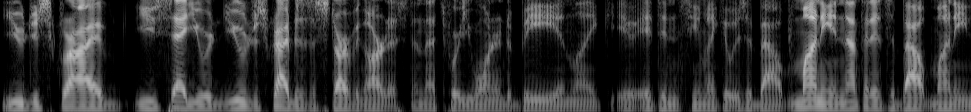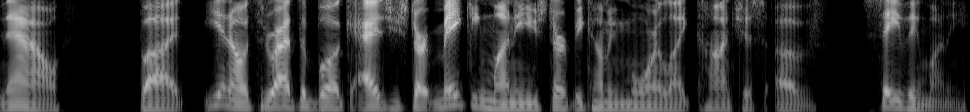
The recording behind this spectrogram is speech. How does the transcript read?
you described you said you were you were described as a starving artist, and that's where you wanted to be, and like it, it didn't seem like it was about money, and not that it's about money now. But you know, throughout the book, as you start making money, you start becoming more like conscious of saving money.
